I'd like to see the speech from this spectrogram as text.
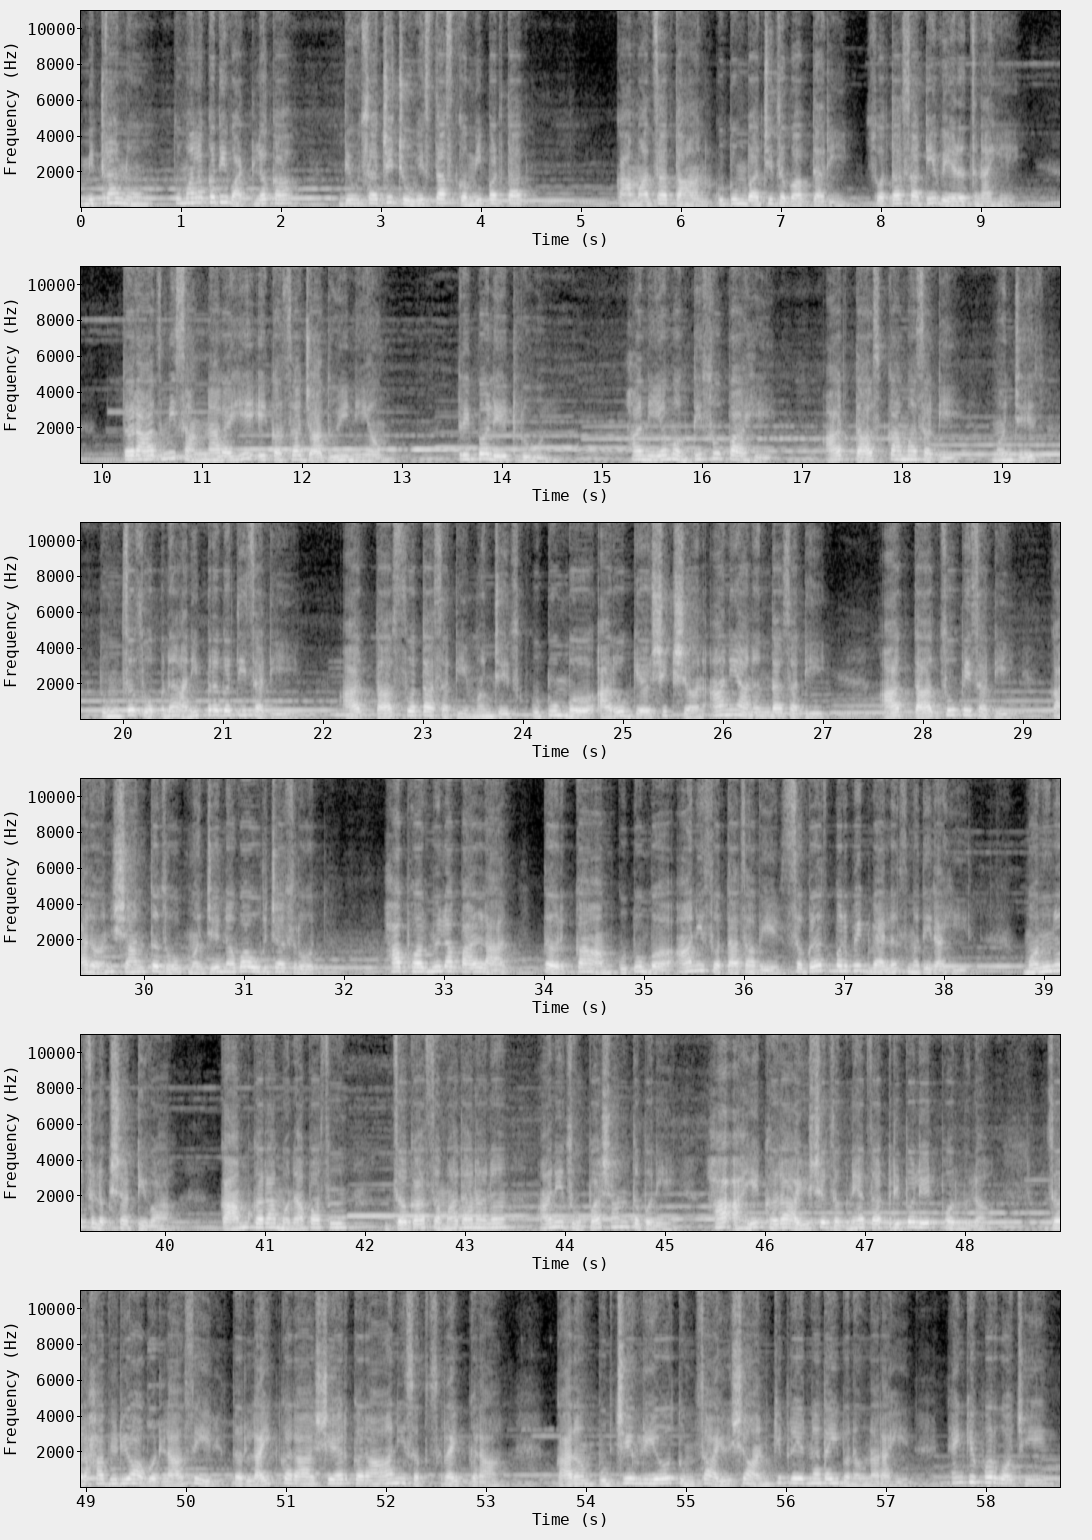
मित्रांनो तुम्हाला कधी वाटलं का? दिवसाचे चोवीस तास कमी पडतात? कामाचा ताण कुटुंबाची जबाबदारी स्वतःसाठी वेळच नाही. तर आज मी सांगणार आहे एक असा जादुई नियम. ट्रिपल एट रूल हा नियम अगदी सोपा आहे. आठ तास कामासाठी म्हणजेच तुमचं स्वप्न आणि प्रगतीसाठी. आठ तास स्वतःसाठी म्हणजेच कुटुंब आरोग्य शिक्षण आणि आनंदासाठी. आठ तास झोपेसाठी. कारण शांत झोप म्हणजे नवा ऊर्जा स्रोत. हा फॉर्म्युला पाळला तर काम कुटुंब आणि स्वतःचा वेळ सगळंच परफेक्ट बॅलन्समध्ये राहील. म्हणूनच लक्षात ठेवा काम करा मनापासून जगा समाधानानं आणि झोपा शांतपणे. हा आहे खरं आयुष्य जगण्याचा ट्रिपल एट फॉर्म्युला जर हा व्हिडिओ आवडला असेल तर लाईक करा शेअर करा आणि सबस्क्राईब करा. कारण पुढचे व्हिडिओ तुमचं आयुष्य आणखी प्रेरणादायी बनवणार आहेत. Thank you for watching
